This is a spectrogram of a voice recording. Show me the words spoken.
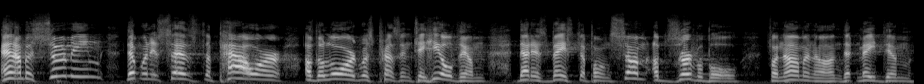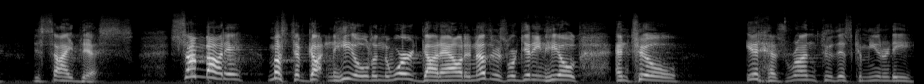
And I'm assuming that when it says the power of the Lord was present to heal them, that is based upon some observable phenomenon that made them decide this. Somebody must have gotten healed and the word got out, and others were getting healed until it has run through this community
